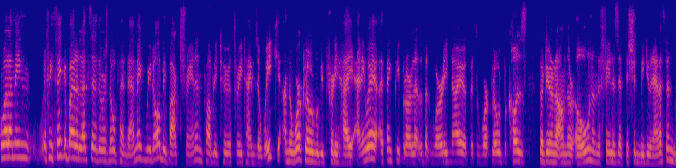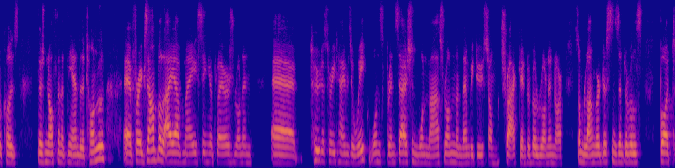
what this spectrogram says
Well, I mean, if we think about it, let's say there was no pandemic, we'd all be back training probably two or three times a week, and the workload would be pretty high anyway. I think people are a little bit worried now about the workload because they're doing it on their own and they feel as if they shouldn't be doing anything because there's nothing at the end of the tunnel. Uh, for example, I have my senior players running uh, two to three times a week, one sprint session, one MAS run, and then we do some track interval running or some longer distance intervals. But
